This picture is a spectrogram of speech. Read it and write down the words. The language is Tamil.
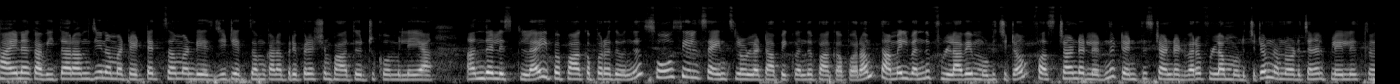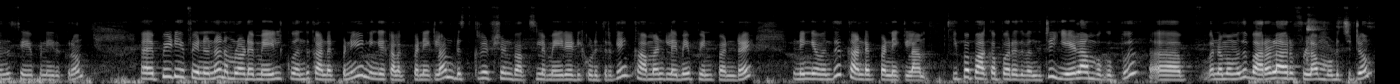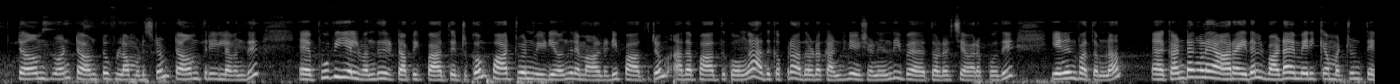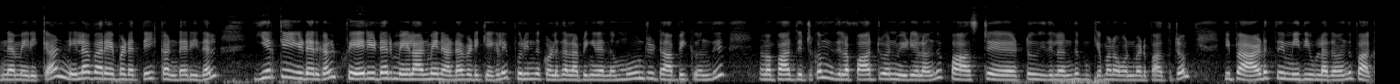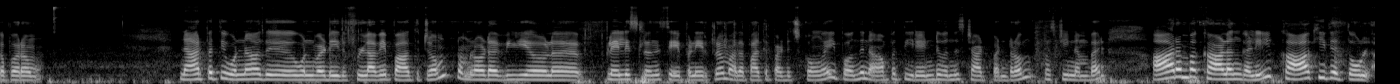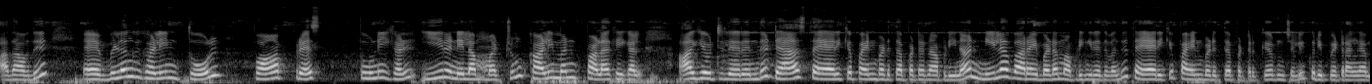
ஹாய் நான் கவிதா ராம்ஜி நம்ம டெட் எக்ஸாம் அண்ட் எஸ்ஜிடி எக்ஸாமுக்கான ப்ரிப்பரேஷன் பார்த்துட்ருக்கோம் இல்லையா? அந்த லிஸ்ட்டில் இப்போ பார்க்க போகிறது வந்து சோசியல் சயின்ஸில் உள்ள டாபிக் வந்து பார்க்க போகிறோம் தமிழ் வந்து ஃபுல்லாகவே முடிச்சிட்டோம். ஃபஸ்ட் ஸ்டாண்டர்ட்லேருந்து டென்த்து ஸ்டாண்டர்ட் வரை ஃபுல்லாக முடிச்சிட்டோம். நம்மளோட சேனல் ப்ளேலிஸ்ட்டில் வந்து சேவ் பண்ணியிருக்கிறோம். பிடிஎஃப் வேணும்னா நம்மளோட மெயிலுக்கு வந்து கனெக்ட் பண்ணி நீங்கள் கலெக்ட் பண்ணிக்கலாம். டிஸ்கிரிப்ஷன் பாக்ஸில் மெயில் ஐடி கொடுத்துருக்கேன். கமெண்ட்லேயுமே பின் பண்ணுறேன் நீங்கள் வந்து கண்டக்ட் பண்ணிக்கலாம். இப்போ பார்க்க போகிறது வந்துட்டு ஏழாம் வகுப்பு நம்ம வந்து வரலாறு ஃபுல்லாக முடிச்சிட்டோம். டேர்ம் ஒன் டேர்ம் டூ ஃபுல்லாக முடிச்சிட்டோம். டேர்ம் த்ரீயில் வந்து வந்து புவியியல் வந்து டாபிக் பார்த்துட்ருக்கோம். பார்ட் ஒன் வீடியோ வந்து நம்ம ஆல்ரெடி பார்த்துட்டோம். அதை பார்த்துக்கோங்க. அதுக்கப்புறம் அதோட கண்டினியூஷன் வந்து இப்போ தொடர்ச்சியாக வரப்போகுது. என்னென்னு பார்த்தோம்னா கண்டங்களை ஆராய்தல் வட அமெரிக்கா மற்றும் தென் அமெரிக்கா நில வரைபடத்தை கண்டறிதல் இயற்கை இடர்கள் பேரிடர் மேலாண்மை நடவடிக்கைகளை புரிந்து கொள்ளுதல் அப்படிங்கிற இந்த மூன்று டாபிக் வந்து நம்ம பார்த்துட்ருக்கோம். இதில் பார்ட் ஒன் வீடியோவில் வந்து பாஸ்ட்டு டூ இதில் இருந்து முக்கியமான ஒன் வேர்டு பார்த்துட்டோம். இப்போ அடுத்து மீதி உள்ளதை வந்து பார்க்க போகிறோம் நாற்பத்தி ஒன்றாவது ஒன் வேர்டு இது ஃபுல்லாகவே பார்த்துட்டோம். நம்மளோட வீடியோவில் ப்ளேலிஸ்ட்டில் வந்து சேவ் பண்ணியிருக்கிறோம். அதை பார்த்து படிச்சுக்கோங்க. இப்போ வந்து நாற்பத்தி ரெண்டு வந்து ஸ்டார்ட் பண்ணுறோம் கொஸ்டின் நம்பர் ஆரம்ப காலங்களில் காகித தோல் அதாவது விலங்குகளின் தோல் பாப்ரெஸ் துணிகள் ஈரநிலம் மற்றும் களிமண் பலகைகள் ஆகியவற்றிலிருந்து டேஸ் தயாரிக்க பயன்படுத்தப்பட்டன அப்படின்னா நில வரைபடம் அப்படிங்கிறது வந்து தயாரிக்க பயன்படுத்தப்பட்டிருக்கு அப்படின்னு சொல்லி குறிப்பிட்றாங்க.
